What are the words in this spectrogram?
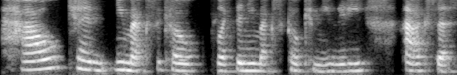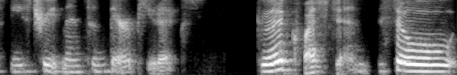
How can New Mexico, like the New Mexico community, access these treatments and therapeutics? Good question. So,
